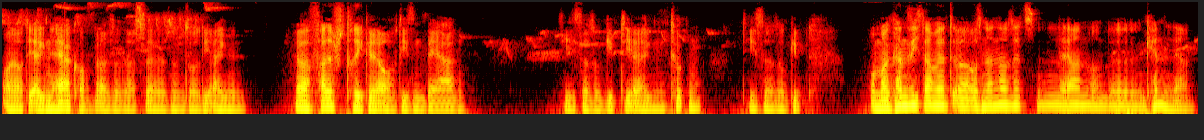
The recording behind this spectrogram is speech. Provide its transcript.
Und auch die eigene Herkunft, also das äh, sind so die eigenen ja, Fallstricke auf diesen Bergen, die es da so gibt, die eigenen Tücken, die es da so gibt. Und man kann sich damit äh, auseinandersetzen, lernen und äh, kennenlernen.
